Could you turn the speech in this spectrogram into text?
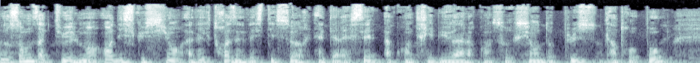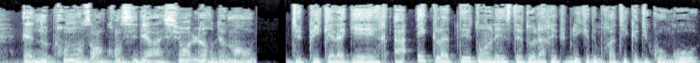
Nous sommes actuellement en discussion avec trois investisseurs intéressés à contribuer à la construction de plus d'entrepôts et nous prenons en considération leurs demandes. Depuis que la guerre a éclaté dans l'est de la République démocratique du Congo,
